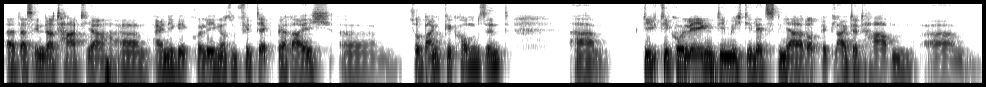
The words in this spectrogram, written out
äh, dass in der Tat ja äh, einige Kollegen aus dem Fintech-Bereich äh, zur Bank gekommen sind. Ähm, die, die Kollegen, die mich die letzten Jahre dort begleitet haben, ähm,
